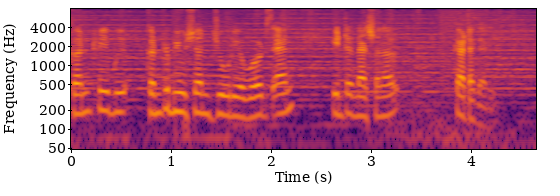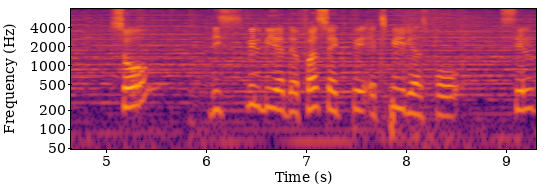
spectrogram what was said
Contribu- Contribution Jury Awards, and International category. So, This will be the first exp- experience for Silk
